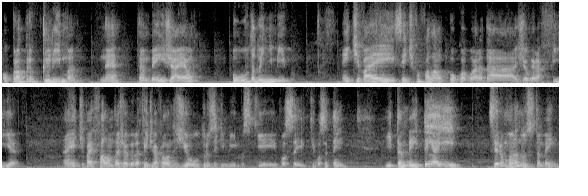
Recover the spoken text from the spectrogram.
o próprio clima, né? Também já é um puta do inimigo. A gente vai, se a gente for falar um pouco agora da geografia, a gente vai falando da geografia, a gente vai falando de outros inimigos que você, que você tem. E também tem aí ser humanos também,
